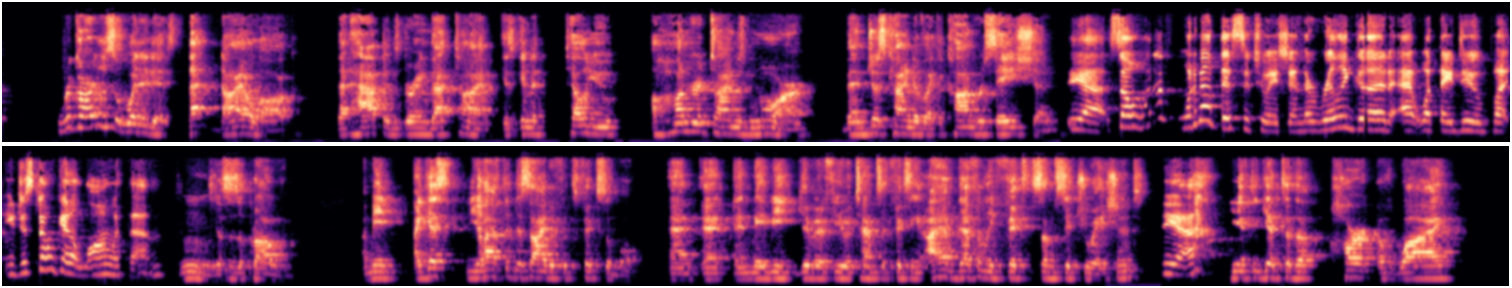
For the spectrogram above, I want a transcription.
regardless of what it is, that dialogue that happens during that time is going to tell you a hundred times more than just kind of like a conversation. Yeah. So what if, what about this situation? They're really good at what they do, but you just don't get along with them. Mm, this is a problem. I mean, I guess you'll have to decide if it's fixable and, and and maybe give it a few attempts at fixing it. I have definitely fixed some situations. Yeah. You have to get to the heart of why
